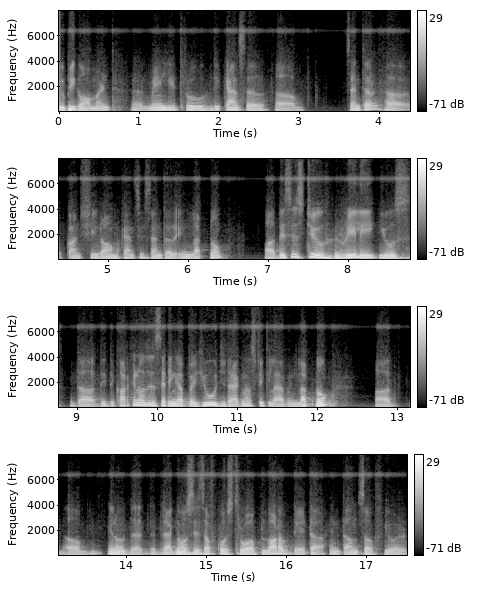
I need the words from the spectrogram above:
UP government, uh, mainly through the cancer center, Kanshi Ram Cancer Center in Lucknow. This is to really use the, the, the Karkinos is setting up a huge diagnostic lab in Lucknow. Uh, um, you know, the, the diagnosis, of course, throw up a lot of data in terms of your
